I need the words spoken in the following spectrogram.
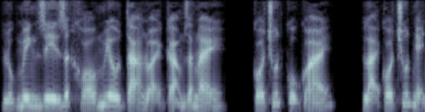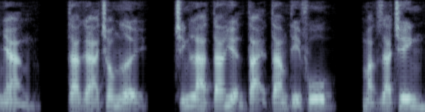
Lục Minh Di rất khó miêu tả loại cảm giác này, có chút cổ quái, lại có chút nhẹ nhàng, ta gả cho người, chính là ta hiện tại tam tỷ phu, Mạc Gia Trinh.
